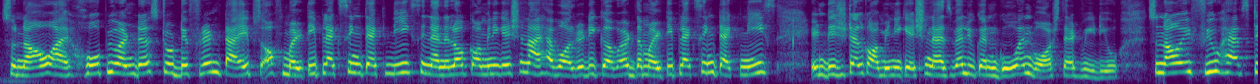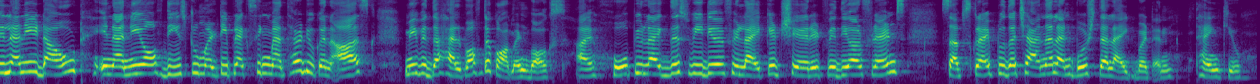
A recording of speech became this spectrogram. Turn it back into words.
So now I hope you understood different types of multiplexing techniques in analog communication. I have already covered the multiplexing techniques in digital communication as well. You can go and watch that video. So now if you have still any doubt in any of these two multiplexing method you can ask me with the help of the comment box. I hope you like this video. If you like it, share it with your friends. Subscribe to the channel and push the like button. Thank you.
